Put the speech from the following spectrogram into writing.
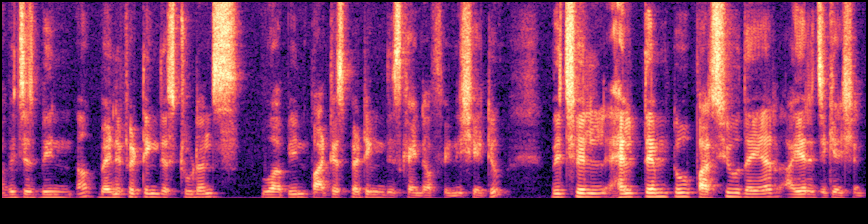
which has been uh, benefiting the students who have been participating in this kind of initiative, which will help them to pursue their higher education.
